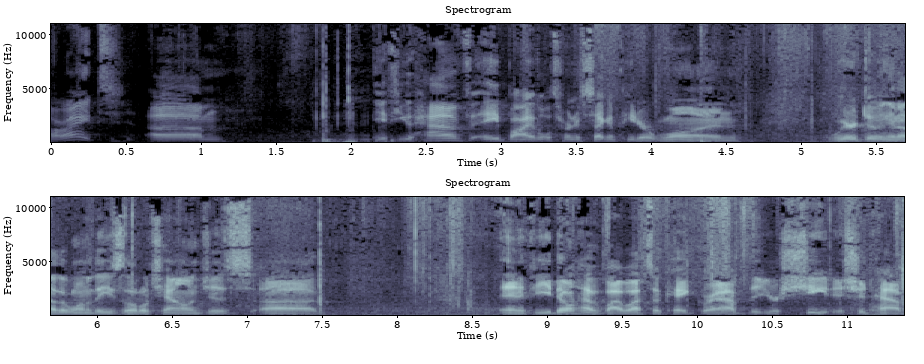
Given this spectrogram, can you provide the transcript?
All right. Um, if you have a Bible, turn to 2 Peter 1. We're doing another one of these little challenges. Uh, and if you don't have a Bible, that's okay. Grab the, your sheet, it should have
